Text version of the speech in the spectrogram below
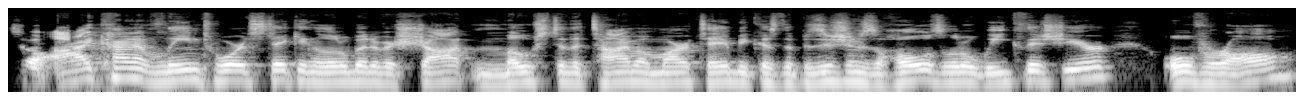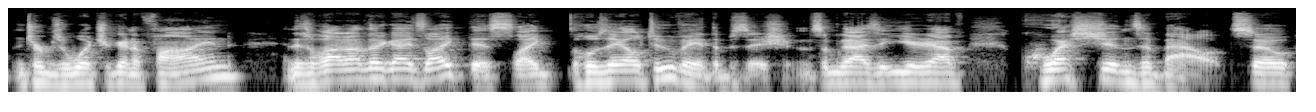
So I kind of lean towards taking a little bit of a shot most of the time on Marte because the position as a whole is a little weak this year overall in terms of what you're going to find. And there's a lot of other guys like this, like Jose Altuve at the position, some guys that you have questions about. So if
